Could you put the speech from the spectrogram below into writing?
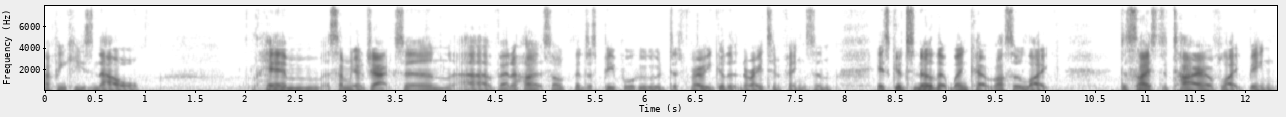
I think he's now him, Samuel Jackson, uh, Werner Herzog. They're just people who are just very good at narrating things, and it's good to know that when Kurt Russell like decides to tire of like being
